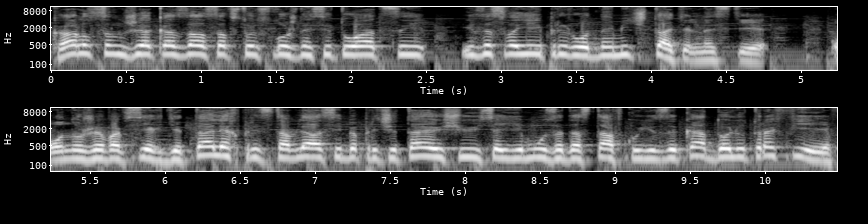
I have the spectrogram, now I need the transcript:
Карлсон же оказался в столь сложной ситуации из-за своей природной мечтательности. Он уже во всех деталях представлял себе причитающуюся ему за доставку языка долю трофеев,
